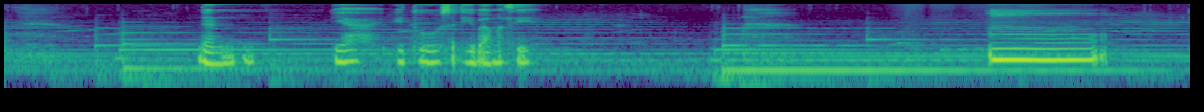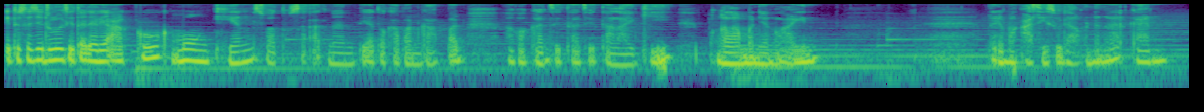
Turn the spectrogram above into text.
Dan ya itu sedih banget sih. Hmm, itu saja dulu cerita dari aku. Mungkin suatu saat nanti atau kapan-kapan aku akan cerita-cerita lagi pengalaman yang lain. Terima kasih sudah mendengarkan.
